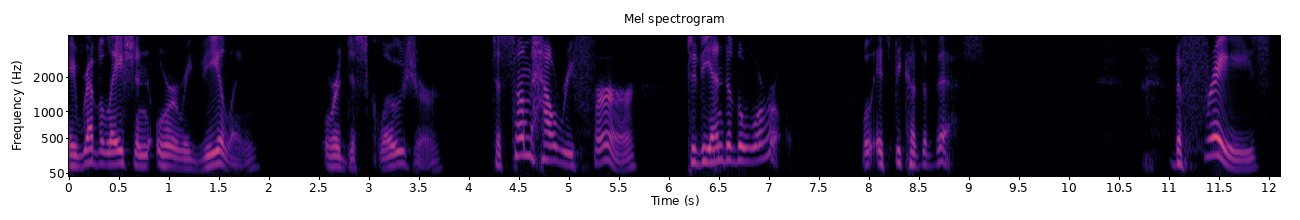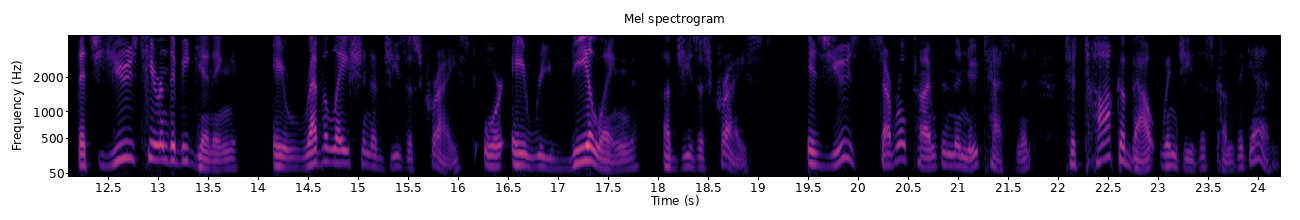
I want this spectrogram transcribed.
a revelation or a revealing or a disclosure to somehow refer to the end of the world? Well, it's because of this. The phrase that's used here in the beginning, a revelation of Jesus Christ or a revealing of Jesus Christ, is used several times in the New Testament to talk about when Jesus comes again.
